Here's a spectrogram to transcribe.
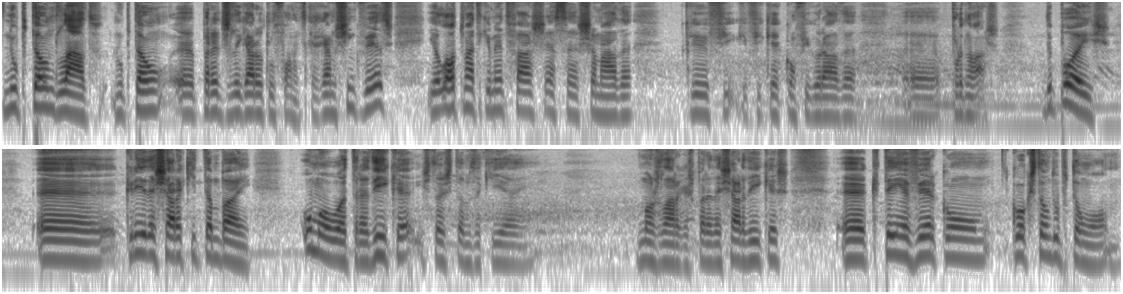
no botão de lado, no botão uh, para desligar o telefone. Se carregamos 5 vezes, ele automaticamente faz essa chamada que, fi, que fica configurada uh, por nós. Depois, uh, queria deixar aqui também uma outra dica, isto hoje estamos aqui em mãos largas para deixar dicas, uh, que tem a ver com, com a questão do botão Home.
